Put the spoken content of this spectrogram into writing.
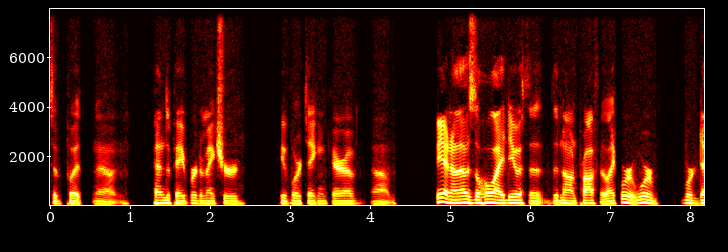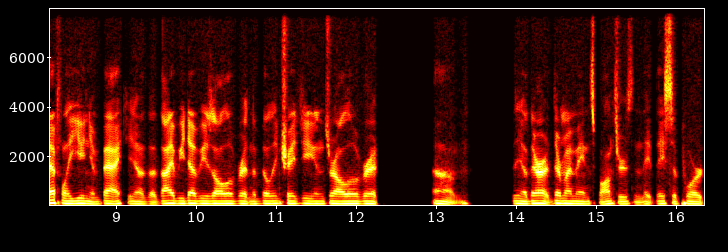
to put um, pen to paper to make sure people are taken care of. Um, yeah, no, that was the whole idea with the the nonprofit. Like we're we're we're definitely union backed. You know, the, the IBEW is all over it, and the building trades unions are all over it. Um, you know, they're they're my main sponsors, and they they support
